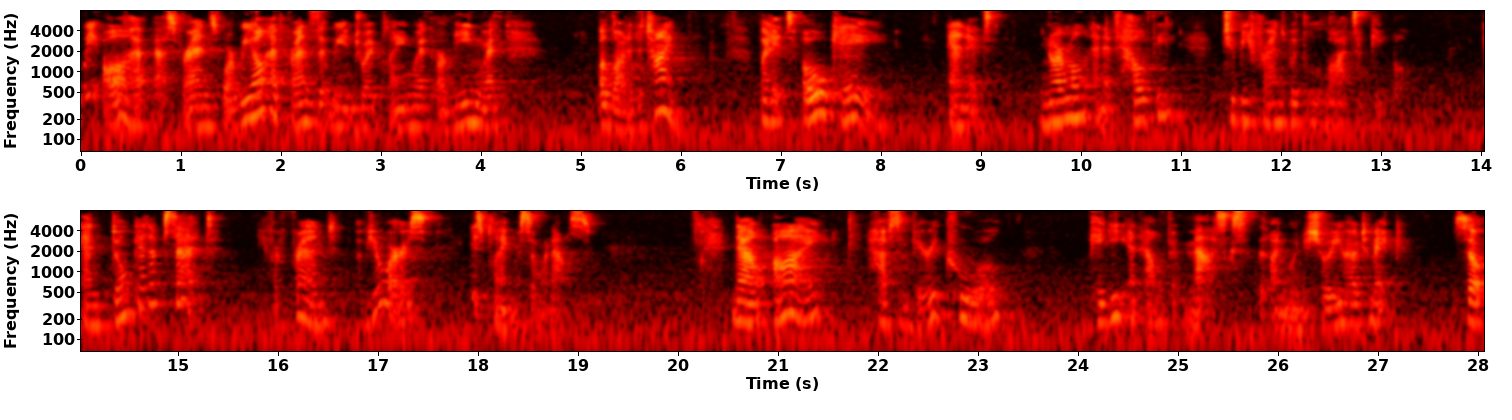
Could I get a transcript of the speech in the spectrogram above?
we all have best friends or we all have friends that we enjoy playing with or being with a lot of the time. But it's okay and it's normal and it's healthy to be friends with lots of people. And don't get upset if a friend of yours is playing with someone else. Now, I have some very cool piggy and elephant masks that I'm going to show you how to make. So,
